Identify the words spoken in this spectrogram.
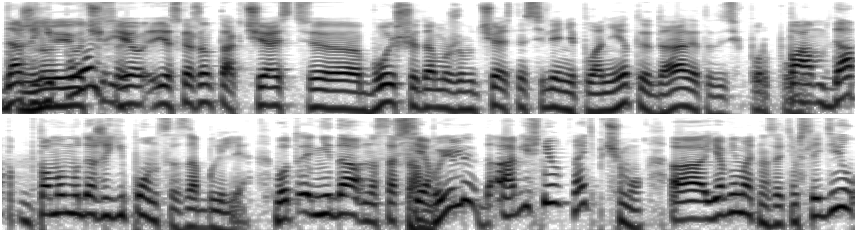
даже ну, японцы... Я, я, скажем так, часть, э, большая, да, может быть, часть населения планеты, да, это до сих пор помню. По, да, по-моему, даже японцы забыли. Вот э, недавно совсем... Забыли? Да, объясню, знаете почему? А, я внимательно за этим следил.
